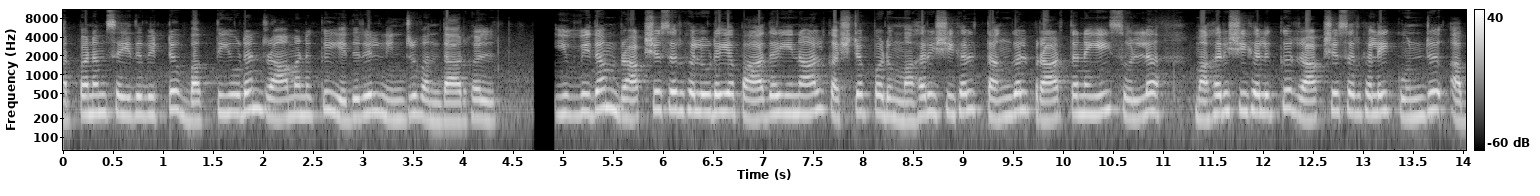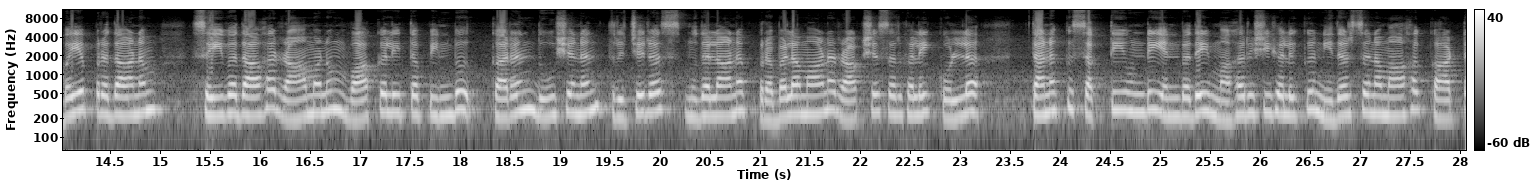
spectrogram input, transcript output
அர்ப்பணம் செய்துவிட்டு பக்தியுடன் ராமனுக்கு எதிரில் நின்று வந்தார்கள். இவ்விதம் ராட்சசர்களுடைய பாதையினால் கஷ்டப்படும் மகரிஷிகள் தங்கள் பிரார்த்தனையை சொல்ல மகரிஷிகளுக்கு ராட்சசர்களை கொன்று அபயப்பிரதானம் செய்வதாக ராமனும் வாக்களித்த பின்பு கரண் தூஷணன் திருச்சிரஸ் முதலான பிரபலமான ராட்சசர்களை கொல்ல தனக்கு சக்தி உண்டு என்பதை மகரிஷிகளுக்கு நிதர்சனமாக காட்ட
